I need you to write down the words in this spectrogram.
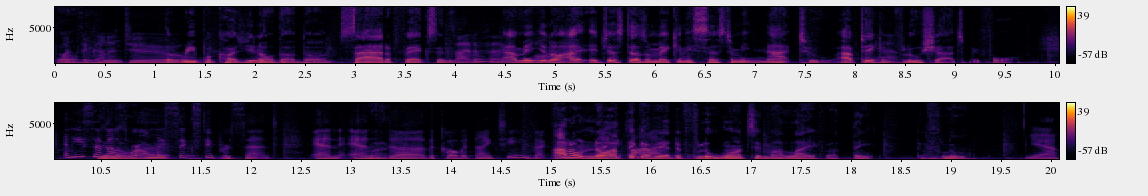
the, What's it gonna mm-hmm. do? the repercussions, you know, the the side effects and Side effects. I mean, you know, I, it just doesn't make any sense to me not to. I've taken Yeah. flu shots before. And he said you those know. were only sixty percent, and and Right. uh, the COVID nineteen vaccine. I don't know. I think I've had the flu once in my life. I think the flu. Yeah.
